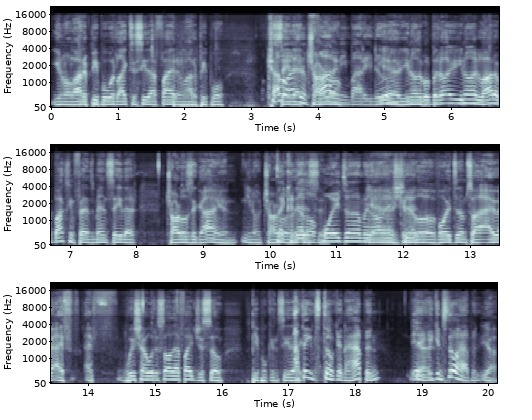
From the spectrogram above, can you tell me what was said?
you know a lot of people would like to see that fight, and a lot of people Charlo say that hasn't fought Charlo. anybody, dude. Yeah, you know, but, but uh, you know, a lot of boxing fans, man, say that Charlo's the guy, and you know, Charlo That Canelo this, and- avoids him and yeah, all and this shit. Canelo avoids him. So I, I, I f- I f- wish I would have saw that fight just so people can see that. I think it's still gonna happen. yeah, It, it can still happen. yeah,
